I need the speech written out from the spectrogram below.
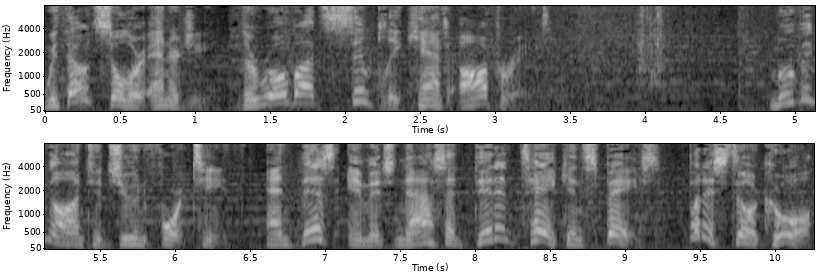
Without solar energy, the robot simply can't operate. Moving on to June 14th, and this image NASA didn't take in space, but it's still cool.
